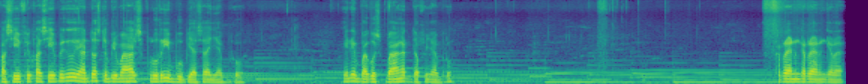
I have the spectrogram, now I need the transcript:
Pacific Pacific itu yang Dove lebih mahal 10.000 biasanya bro ini bagus banget Dove nya bro. Keren keren keren.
